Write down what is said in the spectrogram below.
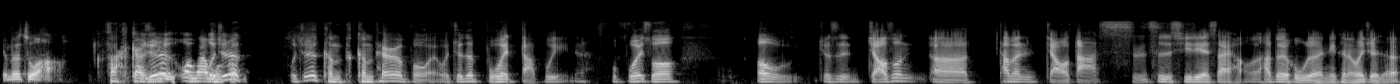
有没有做好。我觉得我我觉得我觉得 com comparable 哎，我觉得不会打不赢的，我不会说哦，就是假如说呃。他们假如打十次系列赛好了，他对湖人，你可能会觉得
